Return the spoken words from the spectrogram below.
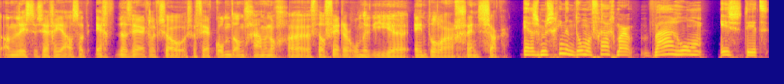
analisten zeggen, ja, als dat echt daadwerkelijk zo, zo ver komt, dan gaan we nog veel verder onder die 1 dollar grens zakken. Ja, dat is misschien een domme vraag, maar waarom is dit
